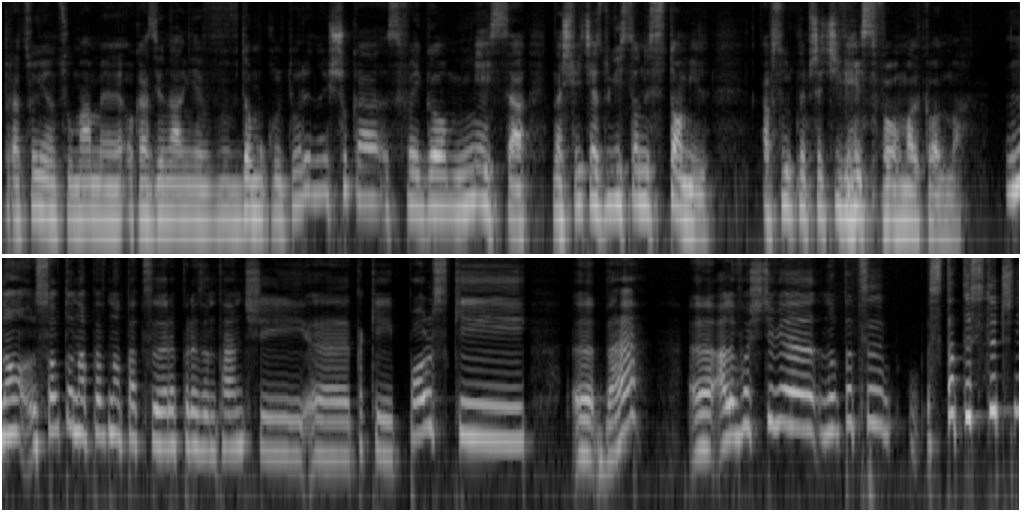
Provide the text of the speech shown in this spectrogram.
pracując u mamy okazjonalnie w, Domu Kultury, no i szuka swojego miejsca na świecie, a z drugiej strony Stomil, absolutne przeciwieństwo Malcolma. No, są to na pewno tacy reprezentanci e, takiej Polski e, B, ale właściwie no, tacy statystyczni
